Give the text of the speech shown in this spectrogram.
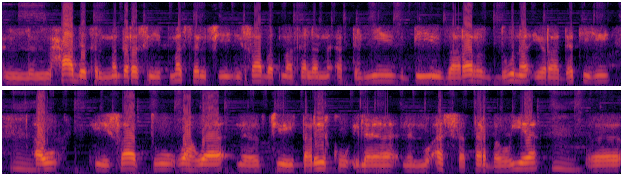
الحادث المدرسي يتمثل في إصابة مثلا التلميذ بضرر دون إرادته أو إصابته وهو في طريقه إلى المؤسسة التربوية آه،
